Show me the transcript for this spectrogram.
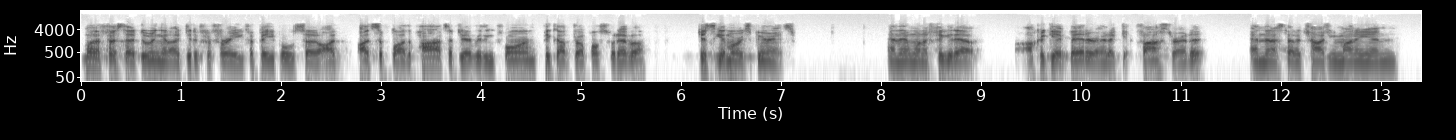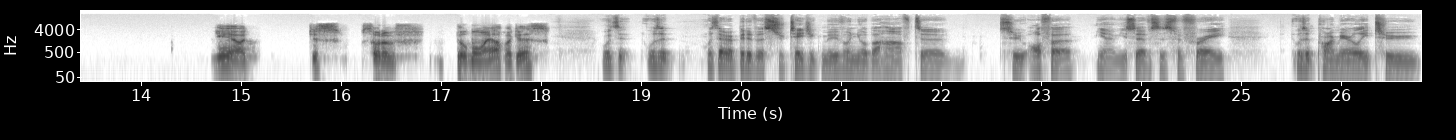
when I first started doing it, I did it for free for people. So I'd, I'd supply the parts, I'd do everything for them, pick up, drop offs, whatever, just to get more experience. And then when I figured out I could get better at it, get faster at it, and then I started charging money, and yeah, I just sort of built my way up, I guess. Was it was it was there a bit of a strategic move on your behalf to to offer you know your services for free? Was it primarily to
